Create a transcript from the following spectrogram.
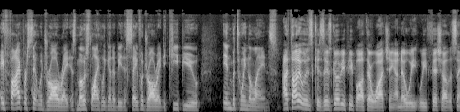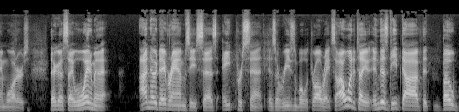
a 5% withdrawal rate is most likely going to be the safe withdrawal rate to keep you in between the lanes. I thought it was because there's going to be people out there watching. I know we, we fish out of the same waters. They're going to say, well, wait a minute. I know Dave Ramsey says 8% is a reasonable withdrawal rate. So I want to tell you in this deep dive that Bo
